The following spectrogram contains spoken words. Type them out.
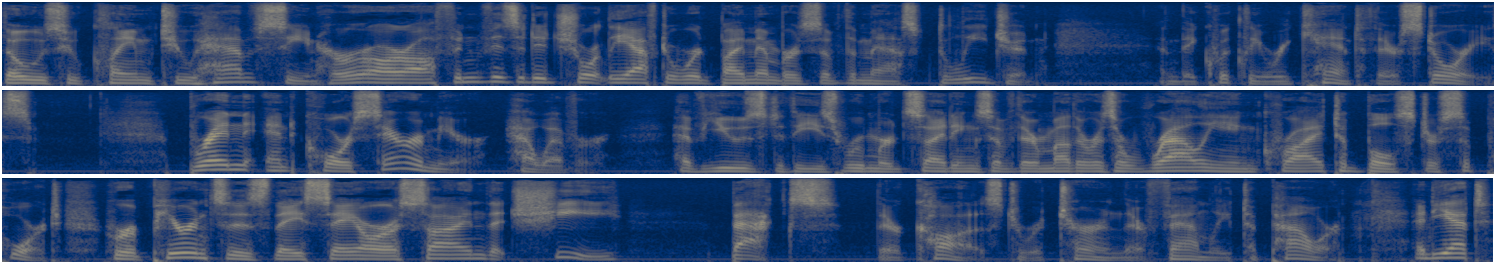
Those who claim to have seen her are often visited shortly afterward by members of the Masked Legion, and they quickly recant their stories. Bren and Cor Saramir, however, have used these rumored sightings of their mother as a rallying cry to bolster support. Her appearances, they say, are a sign that she backs their cause to return their family to power. And yet,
